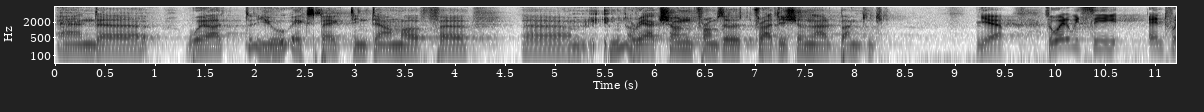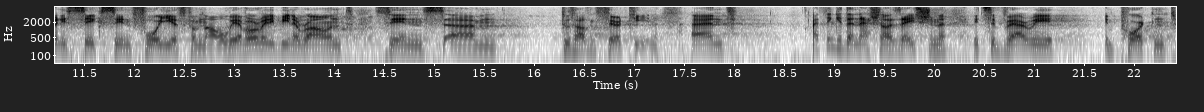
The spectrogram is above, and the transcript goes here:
and uh, what you expect in terms of uh, um, reaction from the traditional banking? Yeah. So where do we see N26 in four years from now? We have already been around since um, 2013. And I think internationalization, it's a very important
